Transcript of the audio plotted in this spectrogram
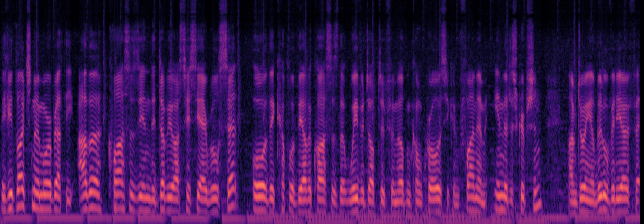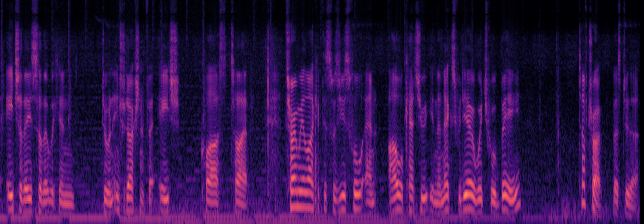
If you'd like to know more about the other classes in the WRCCA rule set or the couple of the other classes that we've adopted for Melbourne Comp Crawlers, you can find them in the description. I'm doing a little video for each of these so that we can do an introduction for each class type. Throw me a like if this was useful and I will catch you in the next video which will be Tuff Truck. Let's do that.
